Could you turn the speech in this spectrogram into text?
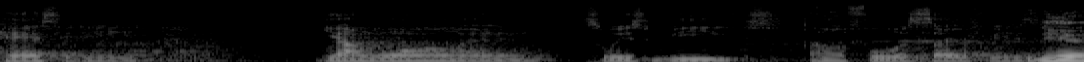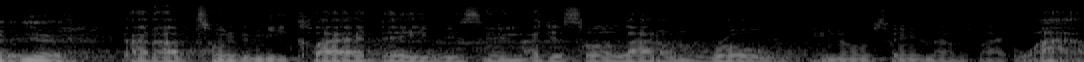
Cassidy, Yung Wun, Swizz Beatz, uh, Full Surface. Yeah, yeah. Got an opportunity to meet Clive Davis, and I just saw a lot on the road. You know what I'm saying? I was like, wow,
